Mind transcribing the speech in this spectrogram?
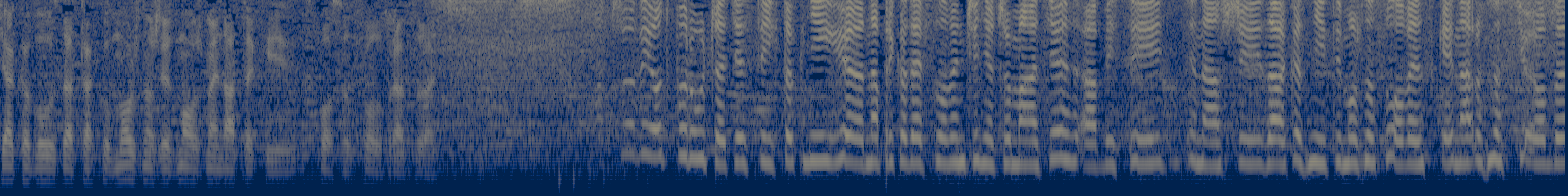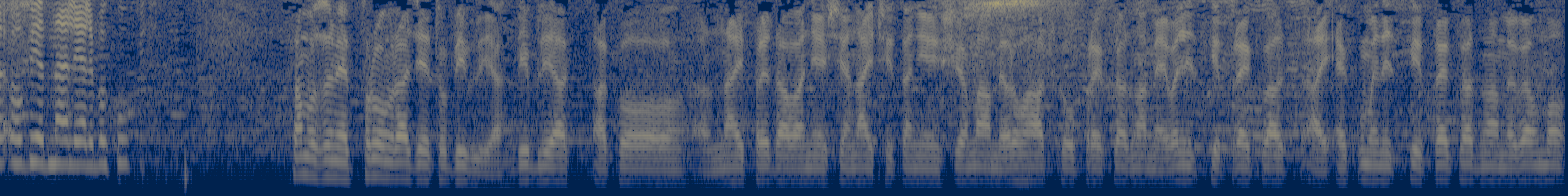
ďakujem Bohu za takú možnosť, že môžeme na taký spôsob spolupracovať. A čo vy odporúčate z týchto kníh, e, napríklad aj v Slovenčine, čo máte, aby si naši zákazníci možno slovenskej národnosti objednali alebo kúpili? Samozrejme, v prvom rade je to Biblia. Biblia ako najpredávanejšia, najčítanejšia. Máme roháčkov preklad, máme evanický preklad, aj ekumenický preklad. Máme veľmi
